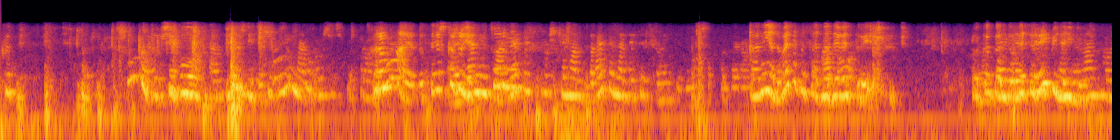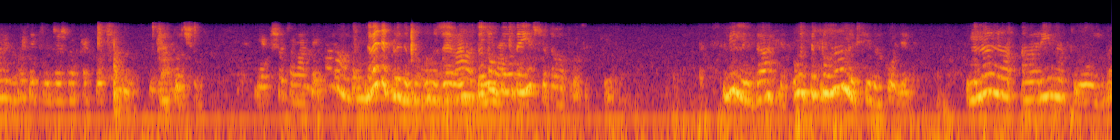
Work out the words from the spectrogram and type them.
Капец. Что у нас трохи. хромает? Я ж кажу, я не знаю, трошки нам, давайте на 10 хвилин наша Та ні, давайте писати на 9.3. Ось так, на 10 10.30 підійду. у нас може бути тут же ж ми практично. Точно. Якщо то на 10. Давайте пройдемо вже. Хто там у кого-то є що-то вопроси? Цивільний захист. Ось це програми всі виходять. Комунальна аварійна служба,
